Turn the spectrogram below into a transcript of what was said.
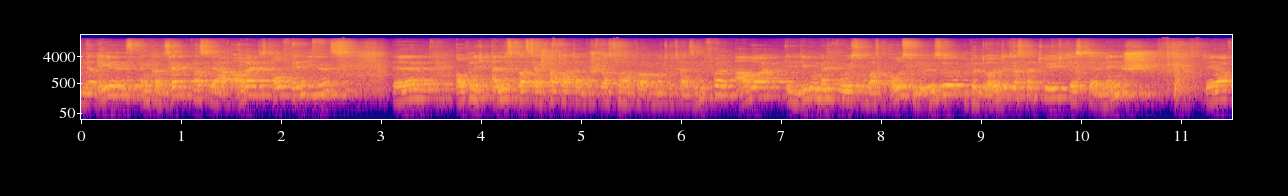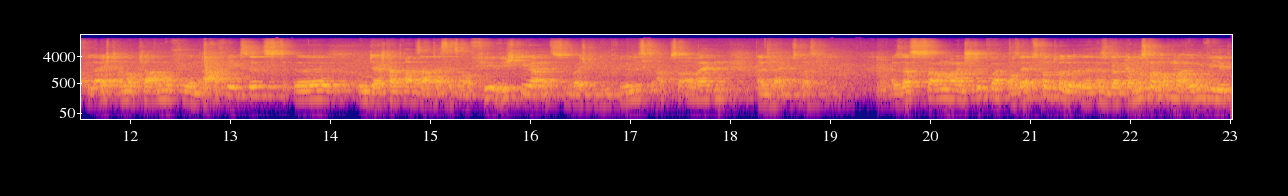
In der Regel ist ein Konzept, was sehr arbeitsaufwendig ist äh, auch nicht alles, was der Stadtrat da beschlossen hat, war immer total sinnvoll. Aber in dem Moment, wo ich sowas auslöse, bedeutet das natürlich, dass der Mensch, der vielleicht an der Planung für einen Radweg sitzt äh, und der Stadtrat sagt, das ist jetzt aber viel wichtiger, als zum Beispiel die Priorliste abzuarbeiten, dann bleibt sowas liegen. Also das ist wir mal ein Stück weit auch Selbstkontrolle. Also da, da, muss man auch mal irgendwie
